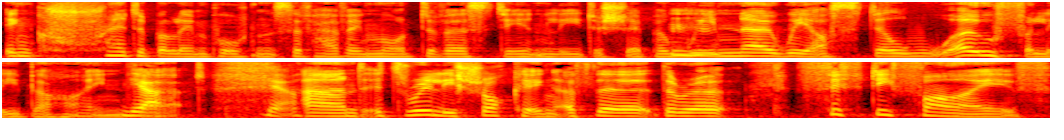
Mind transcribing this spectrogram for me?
incredible importance of having more diversity in leadership. And we know we are still woefully behind Mm-hmm. Yeah. that. Yeah. And it's really shocking. Of the there are 55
